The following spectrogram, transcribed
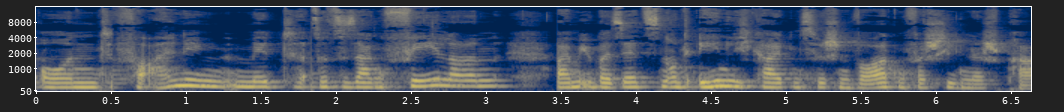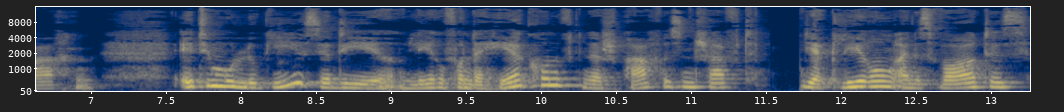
und vor allen Dingen mit sozusagen Fehlern beim Übersetzen und Ähnlichkeiten zwischen Worten verschiedener Sprachen. Etymologie ist ja die Lehre von der Herkunft in der Sprachwissenschaft, die Erklärung eines Wortes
